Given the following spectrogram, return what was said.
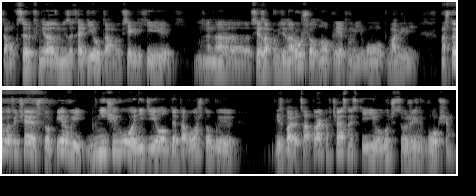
там, в церковь ни разу не заходил, там, все грехи, на, все заповеди нарушил, но при этом ему помогли. На что ему отвечают, что первый ничего не делал для того, чтобы избавиться от рака в частности и улучшить свою жизнь в общем.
